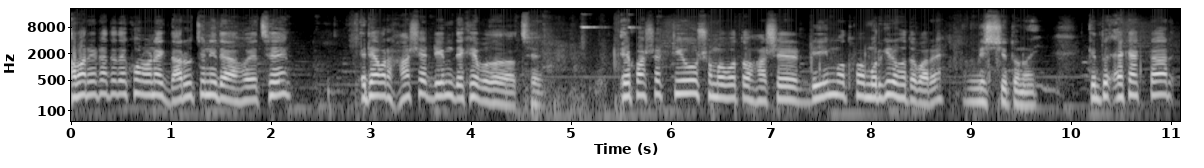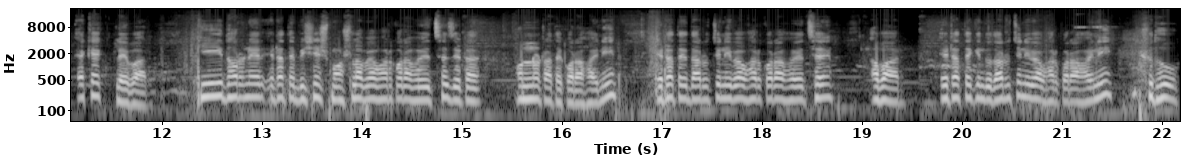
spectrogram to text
আবার এটাতে দেখুন অনেক দারুচিনি দেওয়া হয়েছে। এটা আবার হাঁসের ডিম দেখে বোঝা যাচ্ছে। এ পাশেরটিও সম্ভবত হাঁসের ডিম অথবা মুরগিরও হতে পারে, নিশ্চিত নই। কিন্তু এক একটার এক এক ফ্লেভার কী ধরনের এটাতে বিশেষ মশলা ব্যবহার করা হয়েছে যেটা অন্যটাতে করা হয়নি? এটাতে দারুচিনি ব্যবহার করা হয়েছে, আবার এটাতে কিন্তু দারুচিনি ব্যবহার করা হয়নি, শুধু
